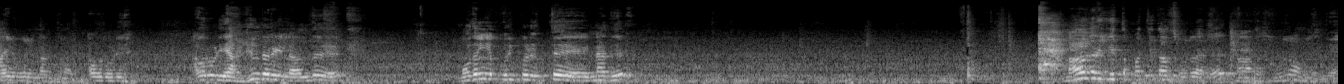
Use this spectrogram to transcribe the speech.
ஆய்வுகள் நடத்தினார். அவருடைய அவருடைய அகந்தரையில் வந்து முதல்ல குறிப்பிடுத்து என்னது? நாகரிகத்தை பற்றி தான் சொல்கிறாரு நான் அதை சொல்கிறேன் உங்களுக்கு.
